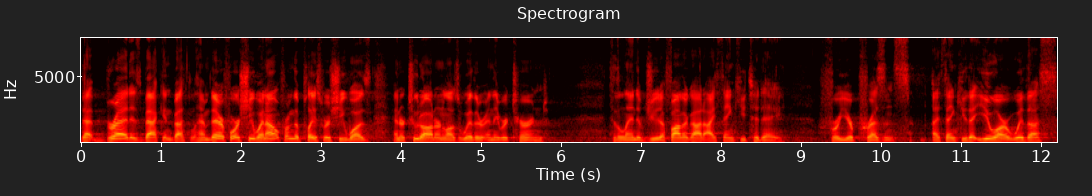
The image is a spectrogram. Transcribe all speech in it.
that bread is back in Bethlehem. Therefore, she went out from the place where she was, and her two daughter in laws with her, and they returned to the land of Judah. Father God, I thank you today for your presence. I thank you that you are with us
